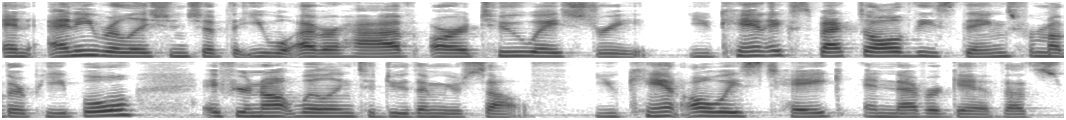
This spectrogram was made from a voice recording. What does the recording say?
and any relationship that you will ever have are a two way street. You can't expect all of these things from other people if you're not willing to do them yourself. You can't always take and never give. That's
